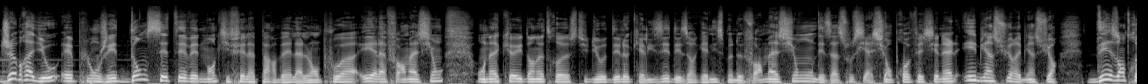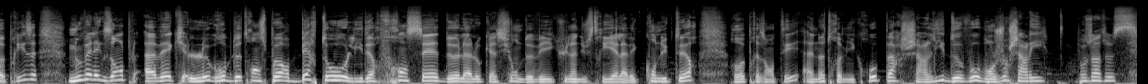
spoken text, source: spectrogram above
Job Radio est plongé dans cet événement qui fait la part belle à l'emploi et à la formation. On accueille dans notre studio délocalisé des organismes de formation, des associations professionnelles et bien sûr et bien sûr des entreprises. Nouvel exemple avec le groupe de transport Berthaud, leader français de la location de véhicules industriels avec conducteur, représenté à notre micro par Charlie Deveau. Bonjour Charlie. Bonjour à tous.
